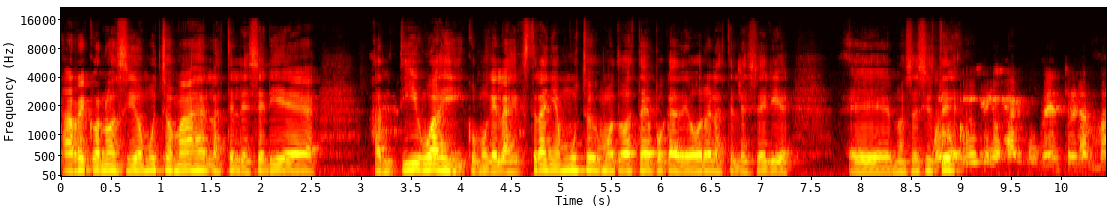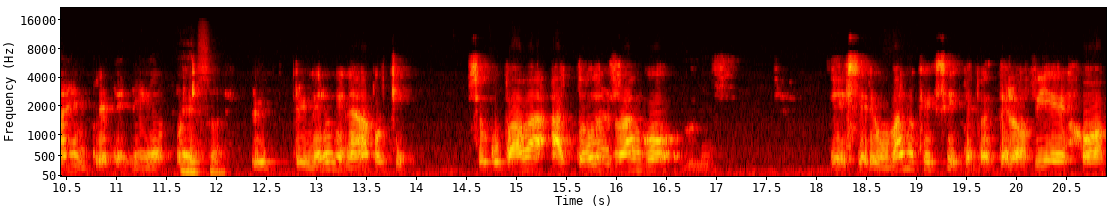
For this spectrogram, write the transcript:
ha reconocido mucho más las teleseries antiguas y como que las extraña mucho como toda esta época de oro de las teleseries. Eh, no sé si usted... creo que los argumentos eran más entretenidos. Eso. Primero que nada porque se ocupaba a todo el rango de seres humanos que existen, pues, de los viejos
